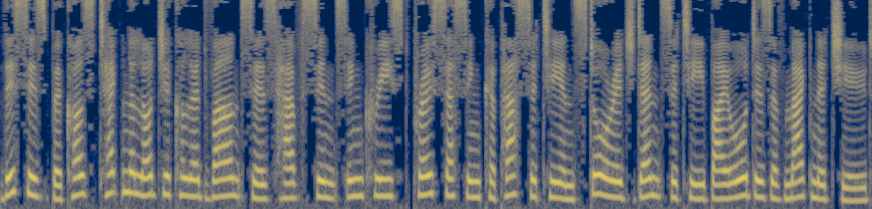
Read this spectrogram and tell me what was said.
this is because technological advances have since increased processing capacity and storage density by orders of magnitude,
